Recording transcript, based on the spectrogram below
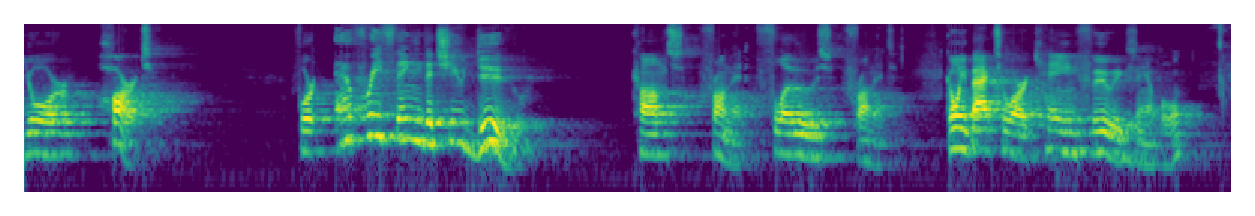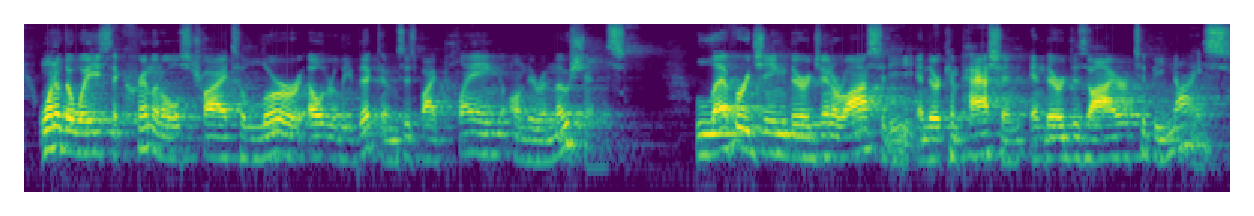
your heart, for everything that you do comes from it, flows from it." Going back to our Cane Fu example, one of the ways that criminals try to lure elderly victims is by playing on their emotions leveraging their generosity and their compassion and their desire to be nice.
